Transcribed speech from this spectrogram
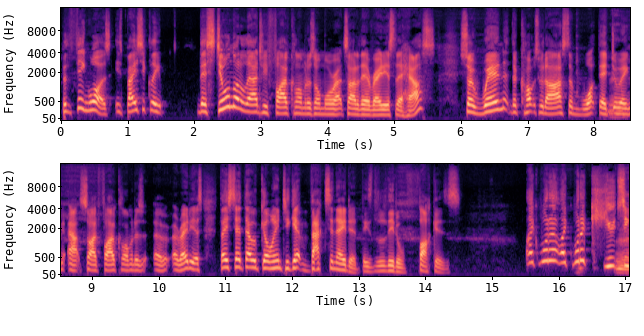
but the thing was, is basically they're still not allowed to be five kilometers or more outside of their radius of their house. So when the cops would ask them what they're doing outside five kilometers a, a radius, they said they were going to get vaccinated. These little fuckers. Like what a like what a cutesy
